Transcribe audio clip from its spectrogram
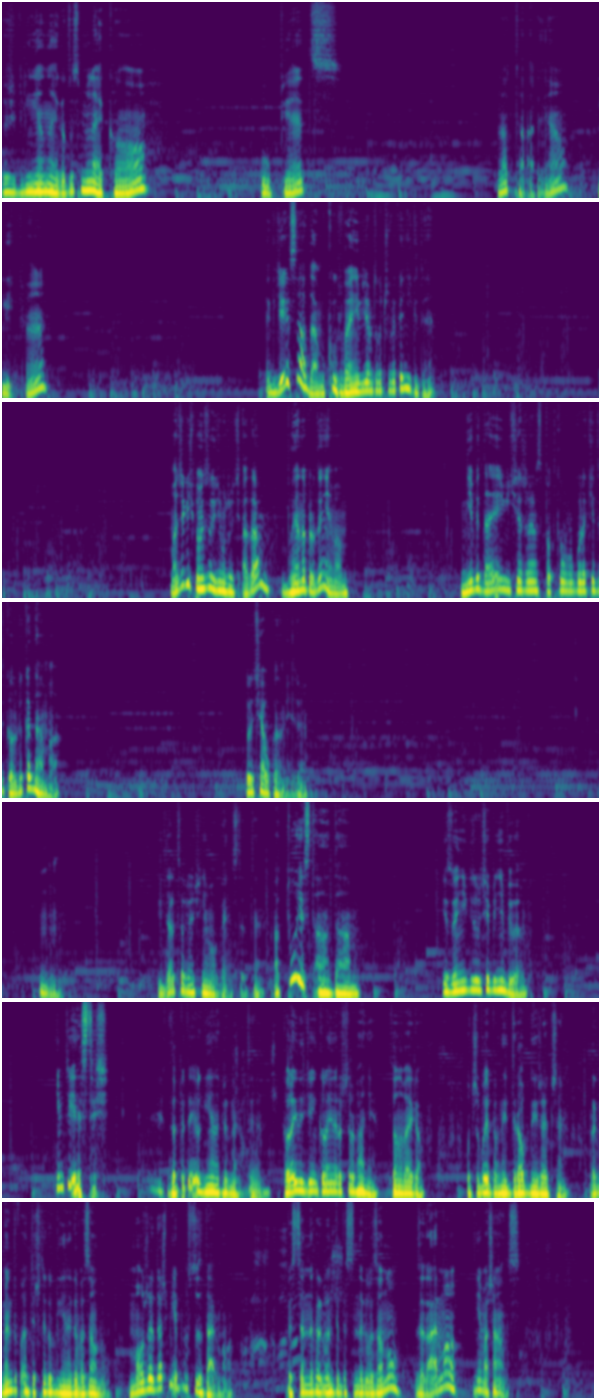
Coś glinianego, to jest mleko. Kupiec. Latarnia. Lipy. Gdzie jest Adam? Kurwa, ja nie widziałem tego człowieka nigdy. Macie jakieś pomysły, gdzie może być Adam? Bo ja naprawdę nie mam. Nie wydaje mi się, żebym spotkał w ogóle kiedykolwiek Adama. Ogóle ciałko nam jedzie. Hmm. Widelca wziąć nie mogę niestety. A tu jest Adam! Jezu, ja nigdy u ciebie nie byłem. Kim ty jesteś? Zapytaj o gniane fragmenty. Kolejny dzień, kolejne rozczarowanie. Co nowego? Potrzebuję pewnej drobnej rzeczy. Fragmentów antycznego glinianego wazonu. Może dasz mi je po prostu za darmo? Bezcenne fragmenty bezcennego wazonu? Za darmo? Nie ma szans.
